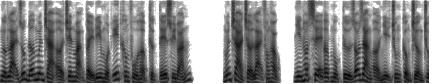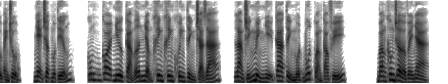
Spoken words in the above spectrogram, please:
ngược lại giúp đỡ Nguyễn Trà ở trên mạng tẩy đi một ít không phù hợp thực tế suy đoán. Nguyễn Trà trở lại phòng học, nhìn hot xệ ập mục từ rõ ràng ở nhị trung cổng trường chụp ảnh chụp, nhẹ chợt một tiếng, cũng coi như cảm ơn nhậm khinh khinh khuynh tình trả giá, làm chính mình nhị ca tỉnh một bút quảng cáo phí. Bằng không chờ về nhà,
